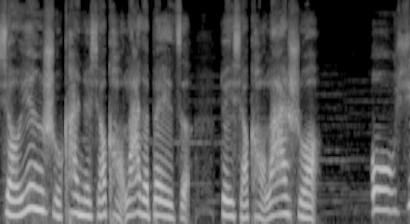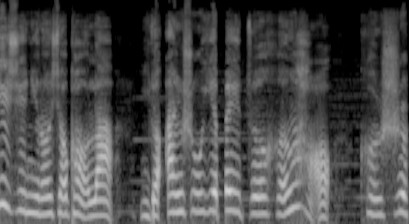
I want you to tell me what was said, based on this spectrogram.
小鼹鼠看着小考拉的被子，对小考拉说：“哦，谢谢你了，小考拉，你的桉树叶被子很好。可是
